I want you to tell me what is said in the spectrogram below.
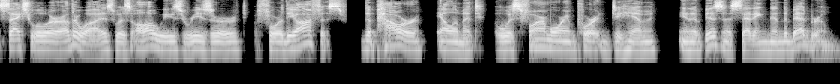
sexual or otherwise, was always reserved for the office. The power element was far more important to him in a business setting than the bedroom.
